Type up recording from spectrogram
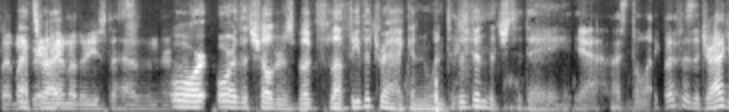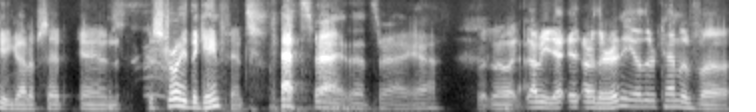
that my That's great right. grandmother used to have in her. Or or the children's book, Fluffy the Dragon went to the village today. Yeah, I still like What if those. the dragon got upset and destroyed the game fence? That's right. That's right. Yeah. But no, I mean, are there any other kind of uh,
